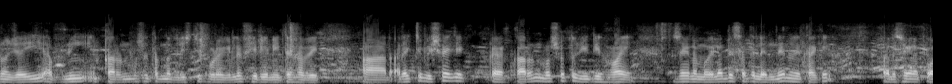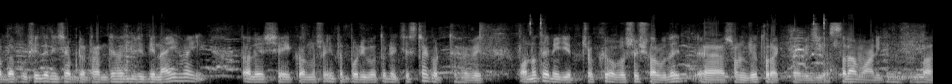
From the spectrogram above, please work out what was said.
অনুযায়ী আপনি কারণবশত আপনার দৃষ্টি পড়ে গেলে ফিরিয়ে নিতে হবে। আর আরেকটা বিষয় যে কারণবশত যদি হয়, সেখানে মহিলাদের সাথে লেনদেন হয়ে থাকে, তাহলে সেখানে পর্দা পুষিদের হিসাবটা টানতে হবে। যদি নাই হয়, তাহলে সেই কর্মসংস্থান পরিবর্তনের চেষ্টা করতে হবে। অন্যথায় নিজের চোখে অবশ্যই সর্বদাই সংযত রাখতে হবে। জি, আসসালামু আলাইকুম রহমতুল্লাহ।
